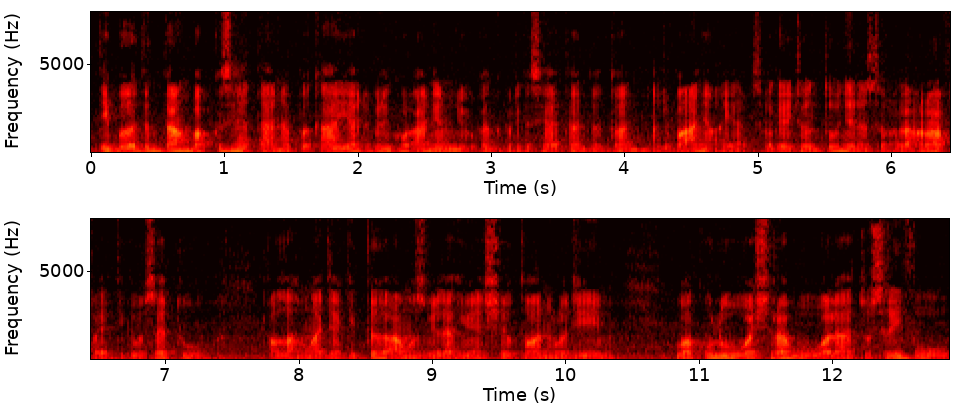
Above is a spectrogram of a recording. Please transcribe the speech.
Tiba tentang bab kesihatan. Apakah ayat daripada Quran yang menunjukkan kepada kesihatan tuan-tuan? Ada banyak ayat. Sebagai contohnya dalam surah al-a'raf ayat 31 Allah mengajar kita auzubillahi minasyaitonirrajim wa kulu washrabu wa la tusrifu.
